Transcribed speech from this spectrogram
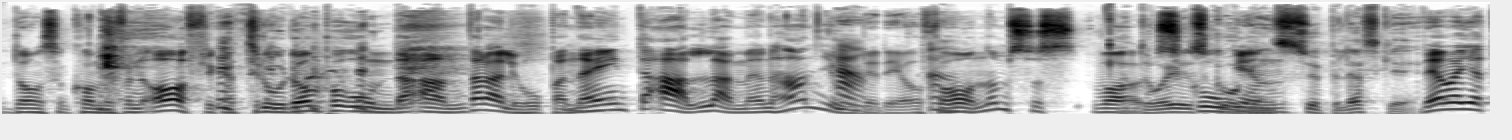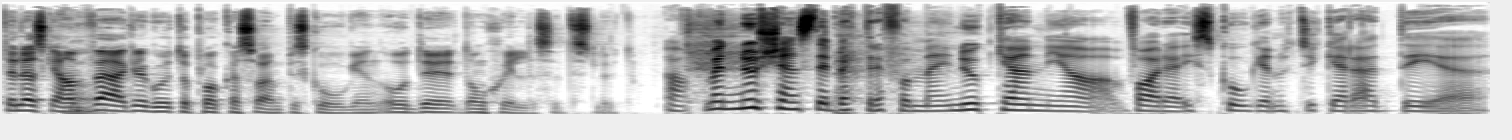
De som kommer från Afrika, tror de på onda andar allihopa? Nej, inte alla, men han gjorde Ja, det. Och för ja. honom så var Ja, då är ju skogen... skogen superläskig. Den var jätteläskig. Han Ja. vägrade gå ut och plocka svamp i skogen och det, de skilde sig till slut. Ja, men nu känns det bättre för mig. Nu kan jag vara i skogen och tycker att det är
